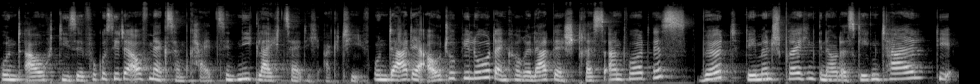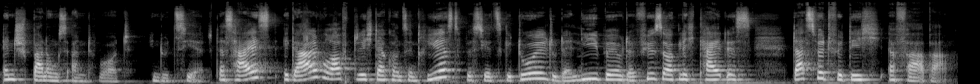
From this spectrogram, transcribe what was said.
und auch diese fokussierte Aufmerksamkeit sind nie gleichzeitig aktiv. Und da der Autopilot ein Korrelat der Stressantwort ist, wird dementsprechend genau das Gegenteil, die Entspannungsantwort induziert. Das heißt, egal worauf du dich da konzentrierst, ob das jetzt Geduld oder Liebe oder Fürsorglichkeit ist, das wird für dich erfahrbar.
